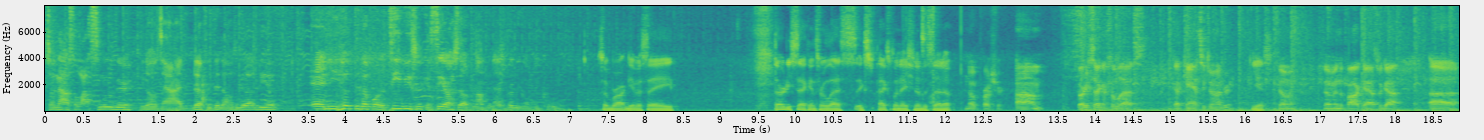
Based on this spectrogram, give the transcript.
so now it's a lot smoother. You know what I'm saying? I definitely think that was a good idea. And he hooked it up on the TV so we can see ourselves, and I think that's really gonna be cool. So Brock, give us a thirty seconds or less ex- explanation of the setup. No pressure. Um, 30 seconds or less. Got Can 200 Yes. filming, filming the podcast. We got uh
